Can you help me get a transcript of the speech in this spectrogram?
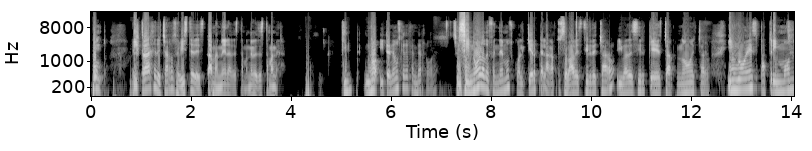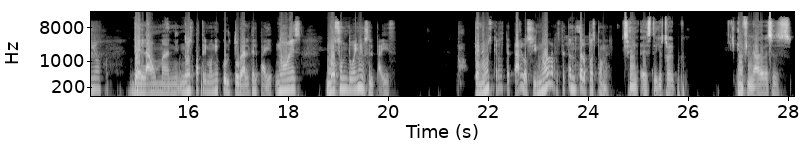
Punto. El traje de charro se viste de esta manera, de esta manera, de esta manera. ¿Quién- No, y tenemos que defenderlo. ¿eh? Sí. Si no lo defendemos, cualquier pelagato se va a vestir de charro y va a decir que es charro. No es charro. Y no es patrimonio de la humanidad, no es patrimonio cultural del país. No es, no son dueños del país. No, tenemos que respetarlo. Si no lo respetan, no te lo puedes poner. Sí, este, yo estoy infinidad de veces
